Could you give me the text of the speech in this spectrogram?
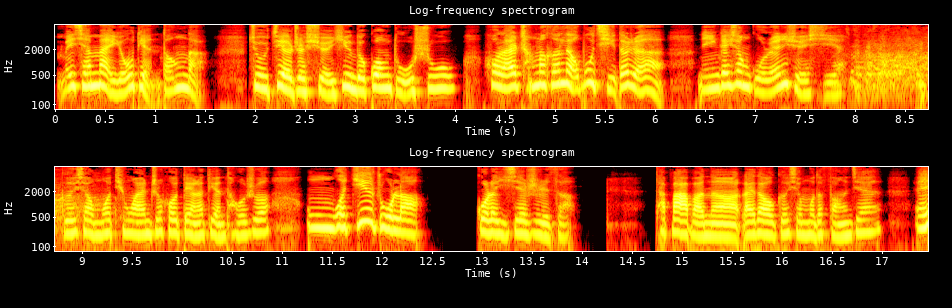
没钱买油点灯的，就借着血印的光读书，后来成了很了不起的人。你应该向古人学习。”葛小莫听完之后点了点头，说：“嗯，我记住了。”过了一些日子，他爸爸呢来到葛小莫的房间，哎，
